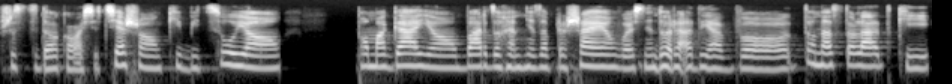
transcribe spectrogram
Wszyscy dookoła się cieszą, kibicują, pomagają, bardzo chętnie zapraszają właśnie do radia, bo to nastolatki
